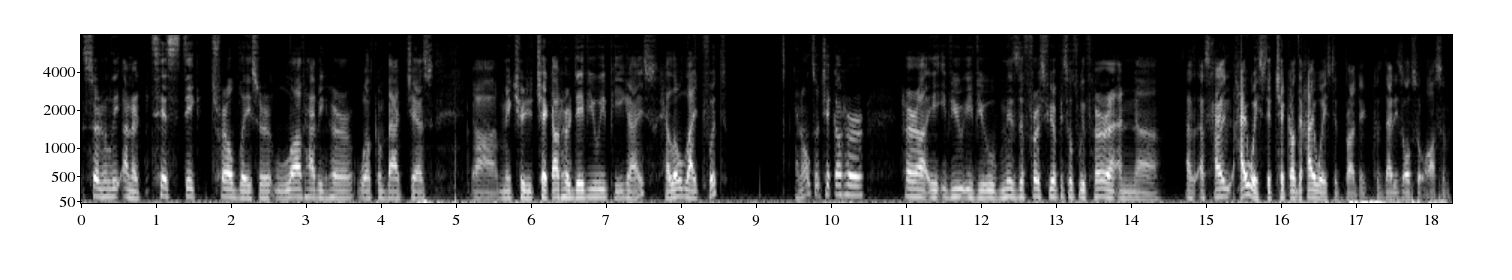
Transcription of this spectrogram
certainly an artistic trailblazer. Love having her. Welcome back, Jess. Uh, make sure you check out her debut EP, guys. Hello, Lightfoot and also check out her her uh, if you if you missed the first few episodes with her and uh, as, as high high waisted check out the high waisted project because that is also awesome.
